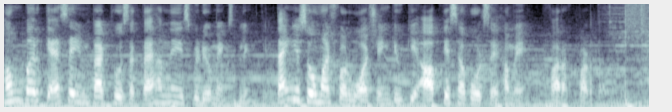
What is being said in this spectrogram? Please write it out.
हम पर कैसे इंपैक्ट हो सकता है, हमने इस वीडियो में एक्सप्लेन किया। Thank you so much for watching क्योंकि आपके सपोर्ट से हमें फ़र्क पड़ता है।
